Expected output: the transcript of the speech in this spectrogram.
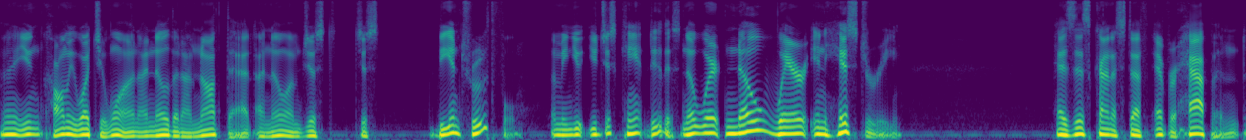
you can call me what you want. I know that I'm not that. I know I'm just just being truthful. I mean, you, you just can't do this. Nowhere nowhere in history has this kind of stuff ever happened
